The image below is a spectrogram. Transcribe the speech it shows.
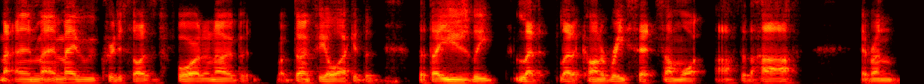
and, maybe we've criticized it before. I don't know, but I don't feel like it that, that they usually let it, let it kind of reset somewhat after the half. Everyone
